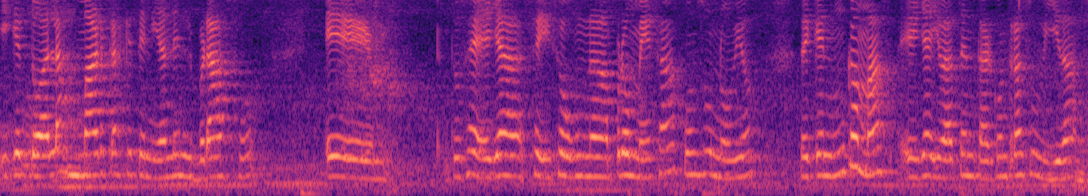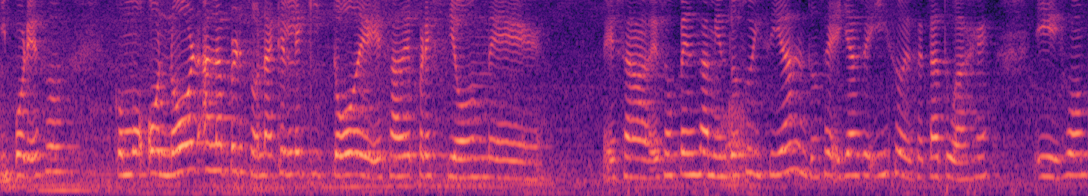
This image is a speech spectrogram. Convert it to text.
y que todas las marcas que tenía en el brazo, eh, entonces ella se hizo una promesa con su novio de que nunca más ella iba a atentar contra su vida y por eso como honor a la persona que le quitó de esa depresión, de, esa, de esos pensamientos Wow. suicidas, entonces ella se hizo ese tatuaje y dijo,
